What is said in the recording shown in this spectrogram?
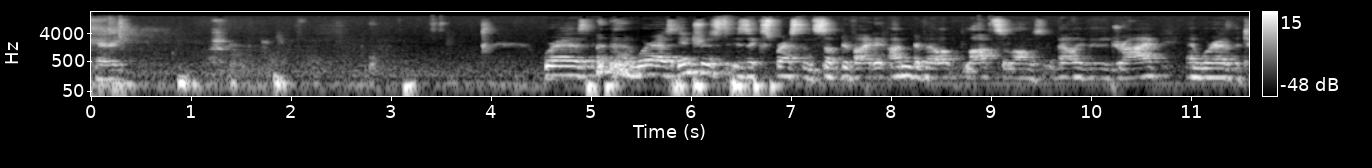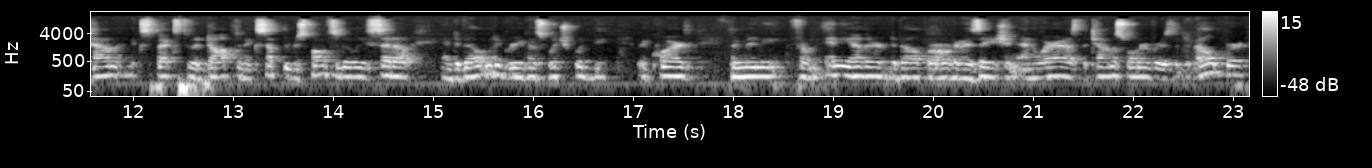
carried. Whereas, whereas interest is expressed in subdivided undeveloped lots along Valley View Drive, and whereas the town expects to adopt and accept the responsibilities set out in development agreements which would be required from any, from any other developer organization, and whereas the town of Swan River is the developer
